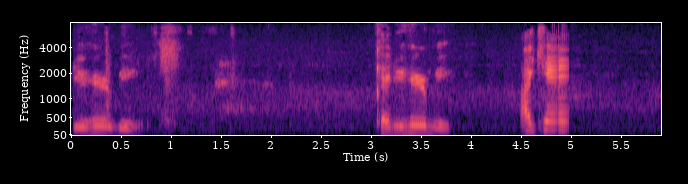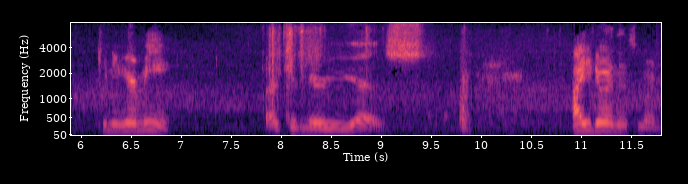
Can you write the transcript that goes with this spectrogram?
You hear me? Can you hear me? I can't. Can you hear me? I can hear you. Yes. How you doing this morning?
